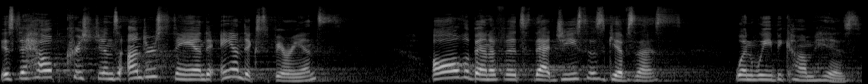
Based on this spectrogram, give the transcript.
is to help Christians understand and experience all the benefits that Jesus gives us when we become His.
